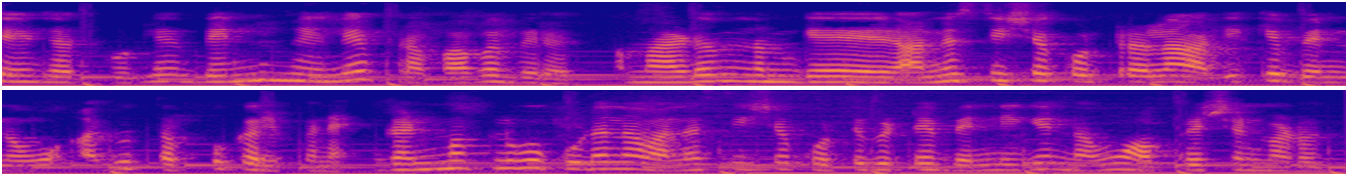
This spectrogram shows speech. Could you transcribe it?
ಚೇಂಜ್ ಆದ ಕೂಡಲೇ ಬೆನ್ನು ಮೇಲೆ ಪ್ರಭಾವ ಬೀರುತ್ತೆ. ಮೇಡಮ್ ನಮಗೆ ಅನಸ್ತೀಶ ಕೊಟ್ರಲ್ಲ, ಅದಕ್ಕೆ ಬೆನ್ನೋವು ಅದು ತಪ್ಪು ಕಲ್ಪನೆ. ಗಂಡ್ ಮಕ್ಳಿಗೂ ಕೂಡ ನಾವು ಅನಸ್ತೀಶ ಕೊಟ್ಟುಬಿಟ್ಟೆ ಬೆನ್ನಿಗೆ ನಾವು ಆಪರೇಷನ್ ಮಾಡೋದು.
